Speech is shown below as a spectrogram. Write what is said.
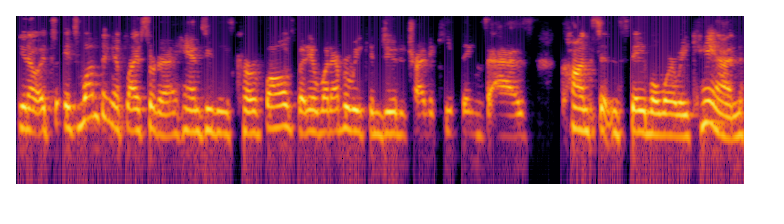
you know, it's it's one thing if life sort of hands you these curveballs, but in whatever we can do to try to keep things as constant and stable where we can,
